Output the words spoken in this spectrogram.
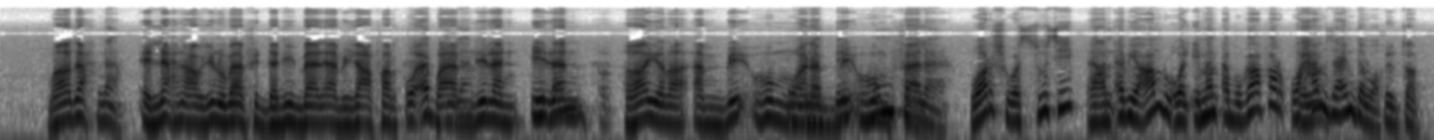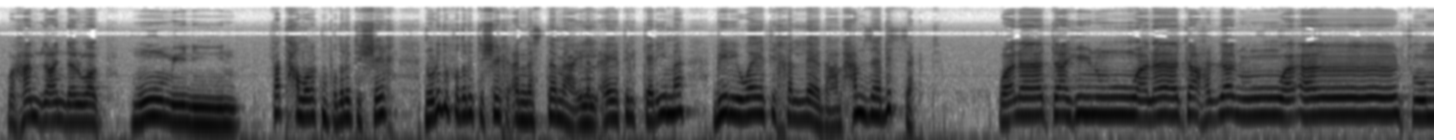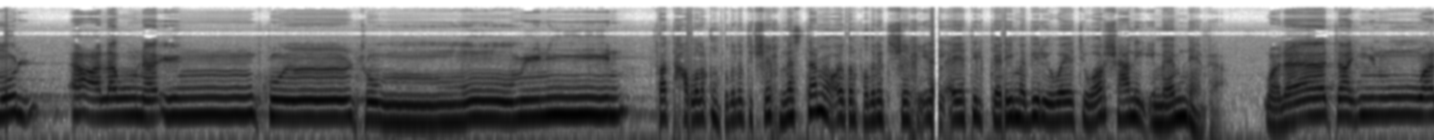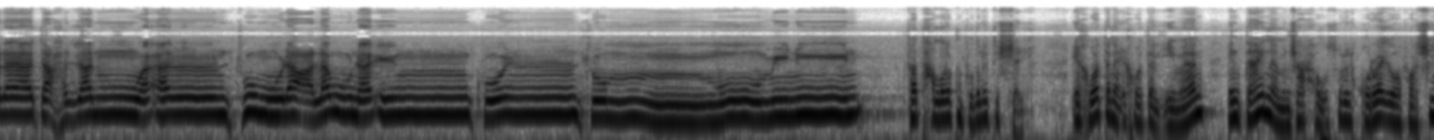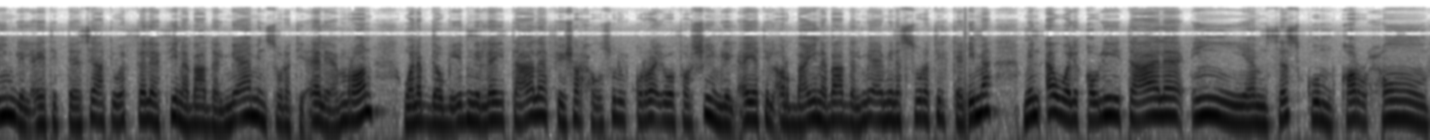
واضح؟ نعم. اللي إحنا عاوزينه بقى في الدليل بقى لأبي جعفر. وأبدلا. إذا غير أنبئهم ونبئهم فلا. ورش والسوسي عن أبي عمرو والإمام أبو جعفر وحمزة عند الوقف. بالضبط. وحمزة عند الوقف. مؤمنين. فتح الله لكم فضيلة الشيخ. نريد فضيلة الشيخ أن نستمع إلى الآية الكريمة برواية خلاد عن حمزة بالسكت. ولا تهنوا ولا تحزنوا وأنتم الأعلون إن كنتم مؤمنين. فتح الله لكم فضيلة الشيخ نستمع أيضا فضيلة الشيخ إلى الآية الكريمة برواية ورش عن الإمام نافع. ولا تهنوا ولا تحزنوا وأنتم الأعلون إن كنتم مؤمنين. فتح الله لكم فضيلة الشيخ. إخوتنا إخوة الإيمان انتهينا من شرح أصول القراء وفرشهم للآية التاسعة والثلاثين بعد المئة من سورة آل عمران ونبدأ بإذن الله تعالى في شرح أصول القراء وفرشهم للآية الأربعين بعد المئة من السورة الكريمة. من أول قوله تعالى إن يمسسكم قرح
